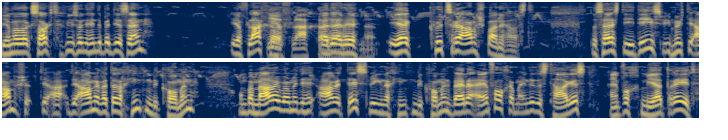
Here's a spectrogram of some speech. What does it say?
Wir haben aber gesagt, wie sollen die Hände bei dir sein? Eher flacher, eher flacher weil du eine ja. eher kürzere Armspanne hast. Das heißt, die Idee ist, ich möchte die Arme, die, Arme weiter nach hinten bekommen. Und bei Mario wollen wir die Arme deswegen nach hinten bekommen, weil er einfach am Ende des Tages einfach mehr dreht.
